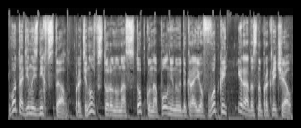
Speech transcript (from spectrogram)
Вот один из них встал, протянул в сторону нас стопку, наполненную до краев водкой, и радостно прокричал.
